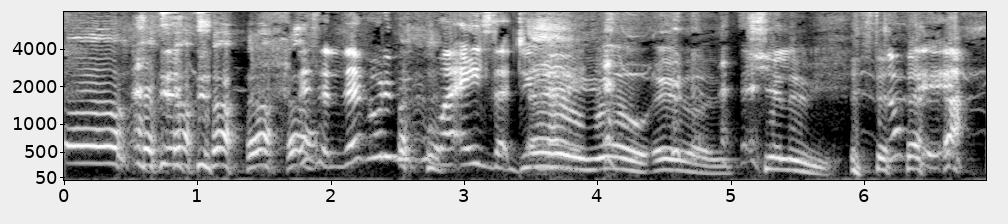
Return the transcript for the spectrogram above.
hard. Oh. Listen, there are probably people my age that do. Hey, yo, Ada, you're killing me. Stop it.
